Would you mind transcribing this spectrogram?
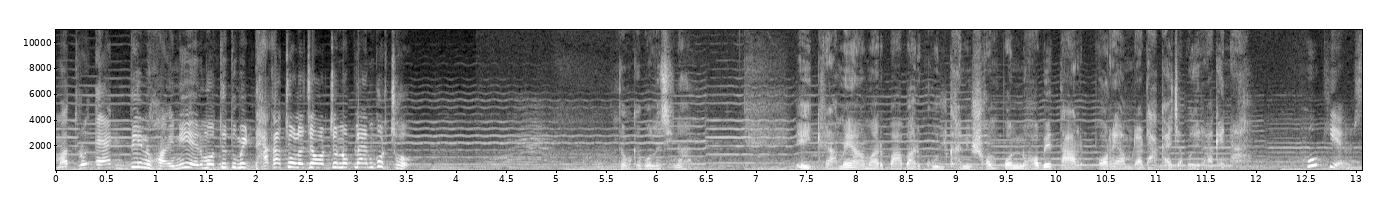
মাত্র একদিন হয়নি, এর মধ্যে তুমি ঢাকা চলে যাওয়ার জন্য প্ল্যান করছ? তোমাকে বলেছি না? এই গ্রামে আমার বাবার কুলখানি সম্পন্ন হবে তারপরে আমরা ঢাকায় যাব এর আগে না। হু কেয়ার্স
